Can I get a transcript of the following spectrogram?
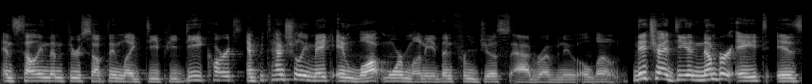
and selling them through something like DPD carts and potentially make a lot more money than from just ad revenue alone. Niche idea number eight is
